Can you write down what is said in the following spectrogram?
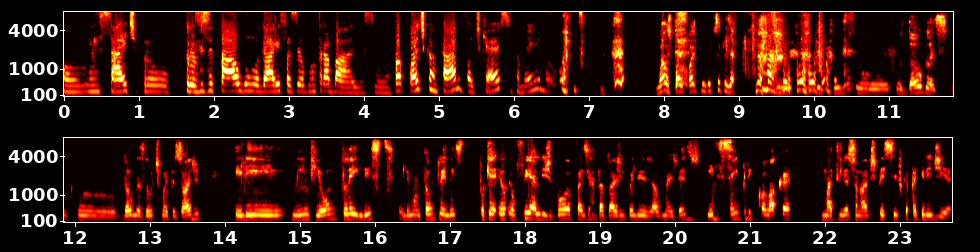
um insight para eu visitar algum lugar e fazer algum trabalho, assim. Pode cantar no podcast também? Não. Não, pode, pode fazer o que você quiser. O, o, Douglas, o Douglas do último episódio, ele me enviou um playlist, ele montou um playlist, porque eu, eu fui a Lisboa fazer tatuagem com ele algumas vezes, e ele sempre coloca uma trilha sonora específica para aquele dia.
